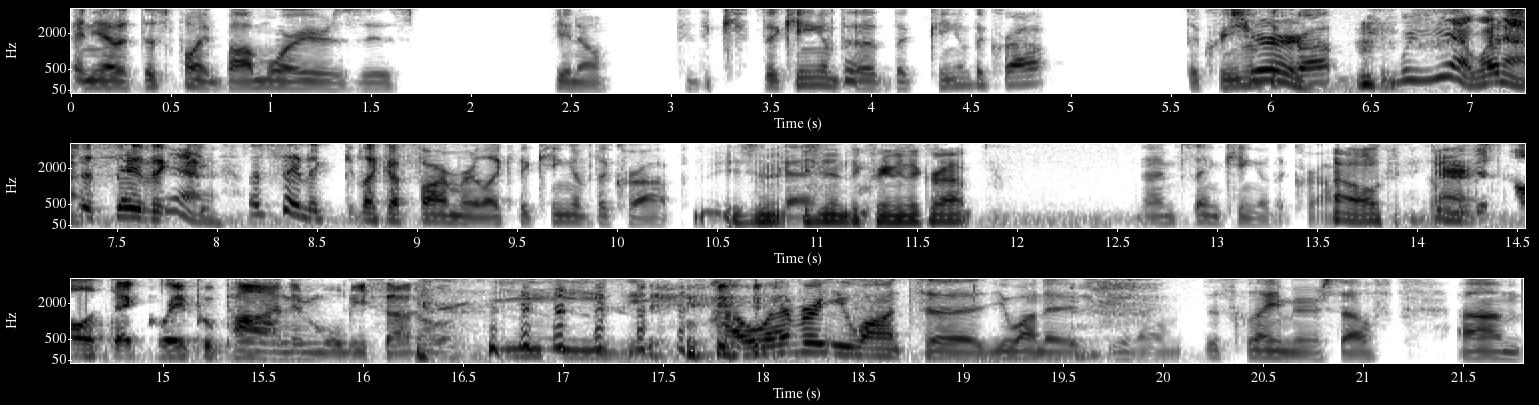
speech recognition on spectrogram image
and yet at this point, bomb warriors is, you know, the, the king of the the king of the crop, the cream of the crop. Well, yeah, why let's not? just say the Yeah. let's say the like a farmer, like the king of the crop. isn't okay. isn't it the cream of the crop? I'm saying king of the crop. Oh, okay. So we right. just call it that Grey Poupon, and we'll be settled. easy however you want to you want to you know disclaim yourself um,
